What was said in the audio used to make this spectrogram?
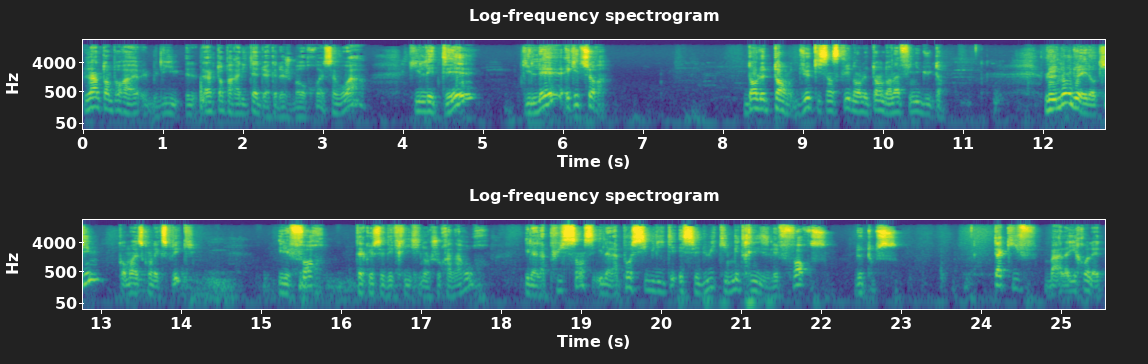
l'intemporalité de Akadosh Baruch à savoir qu'il était, qu'il est et qu'il sera. Dans le temps, Dieu qui s'inscrit dans le temps, dans l'infini du temps. Le nom de Elohim, comment est-ce qu'on l'explique? Il est fort, tel que c'est décrit ici dans le Shulchan. Il a la puissance, il a la possibilité, et c'est lui qui maîtrise les forces de tous. Takif, Baala Icholet,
